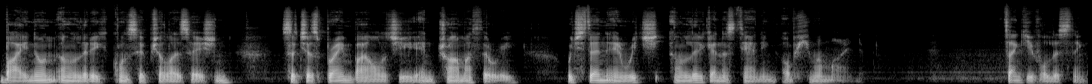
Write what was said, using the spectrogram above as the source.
by non analytic conceptualization, such as brain biology and trauma theory, which then enrich analytic understanding of human mind. Thank you for listening.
